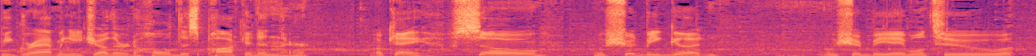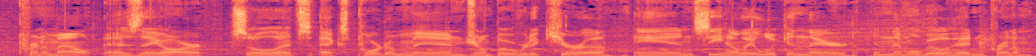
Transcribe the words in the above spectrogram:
be grabbing each other to hold this pocket in there. Okay, so we should be good. We should be able to print them out as they are. So let's export them and jump over to Cura and see how they look in there, and then we'll go ahead and print them.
